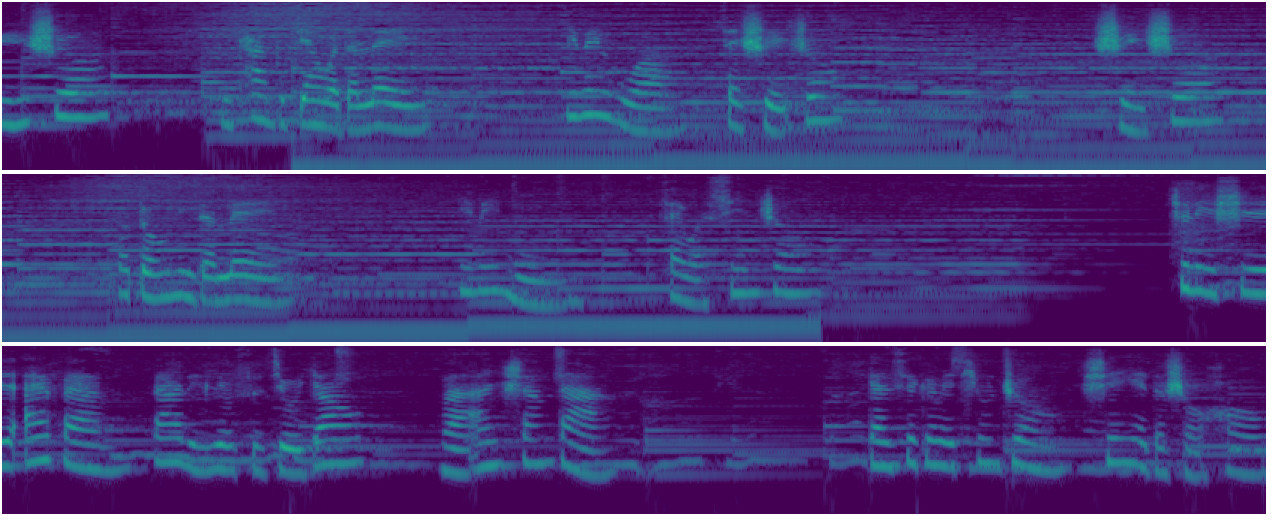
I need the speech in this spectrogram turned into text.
鱼说：“你看不见我的泪，因为我在水中。”水说：“我懂你的泪，因为你在我心中。”这里是 FM 八零六四九幺，晚安商大。感谢各位听众深夜的守候，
